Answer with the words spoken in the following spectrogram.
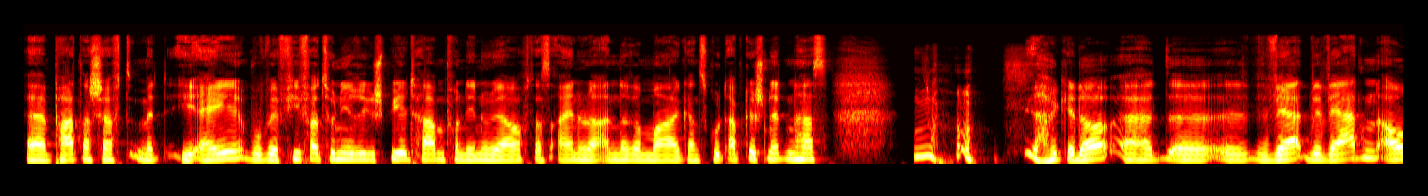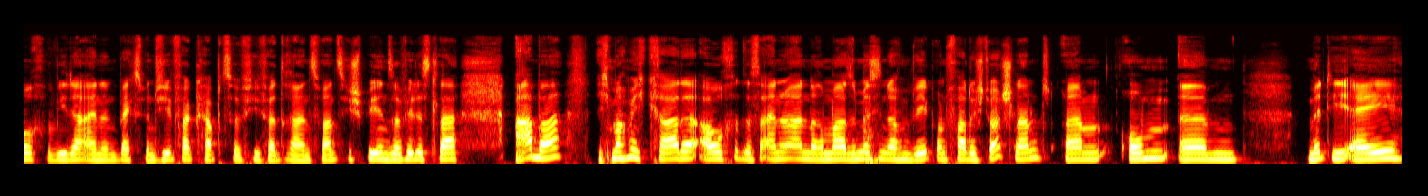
äh, Partnerschaft mit EA, wo wir FIFA-Turniere gespielt haben, von denen du ja auch das ein oder andere Mal ganz gut abgeschnitten hast. ja, genau. Äh, äh, wir, wir, werden auch wieder einen Backspin FIFA Cup zur FIFA 23 spielen, so viel ist klar. Aber ich mache mich gerade auch das ein oder andere Mal so ein bisschen auf den Weg und fahre durch Deutschland, ähm, um ähm, mit EA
